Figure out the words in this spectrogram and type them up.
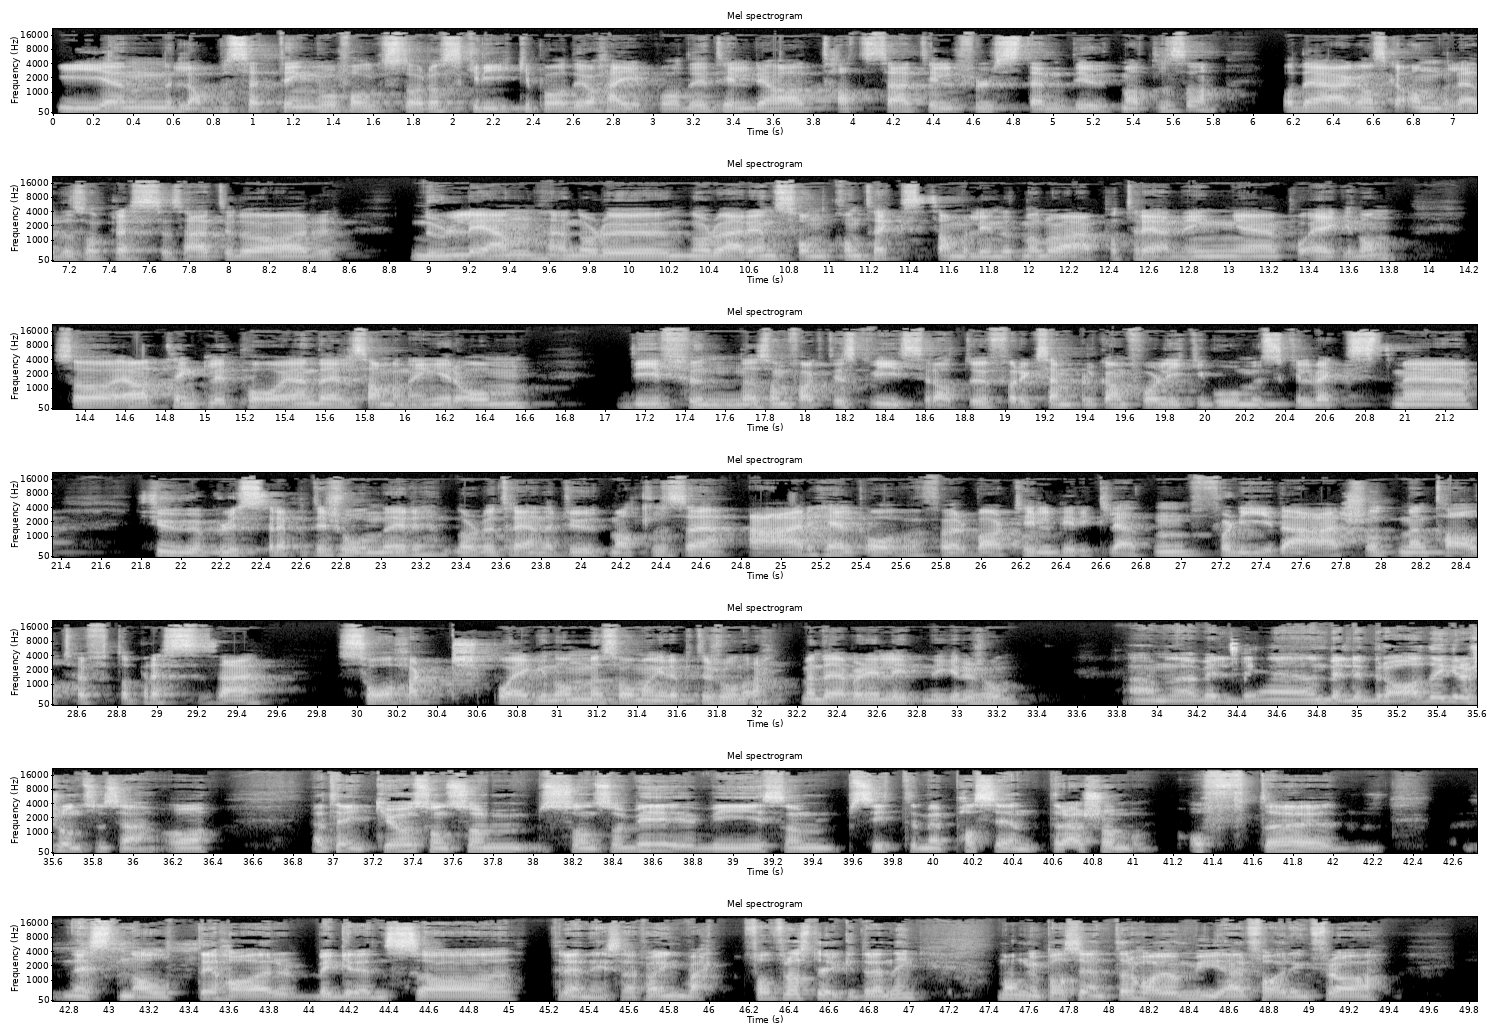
i en labsetting hvor folk står og skriker på dem og heier på dem til de har tatt seg til fullstendig utmattelse. Og det er ganske annerledes å presse seg til du har null igjen når du, når du, er i en sånn kontekst, sammenlignet med når du er på trening eh, på egen hånd. Så jeg har tenkt litt på i en del sammenhenger om de funnene som faktisk viser at du f.eks. kan få like god muskelvekst med 20 pluss repetisjoner når du trener til utmattelse, er helt overførbar til virkeligheten fordi det er så mentalt tøft å presse seg så hardt på egen hånd med så mange repetisjoner. Da. Men det blir en liten digresjon. Ja, men Det er veldig, en veldig bra digresjon, syns jeg. Og jeg tenker jo sånn som, sånn som vi, vi, som sitter med pasienter her, som ofte, nesten alltid, har begrensa treningserfaring, i hvert fall fra styrketrening. Mange pasienter har jo mye erfaring fra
